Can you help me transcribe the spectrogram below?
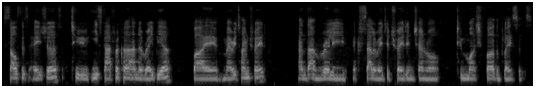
Southeast Asia to East Africa and Arabia by maritime trade. And that really accelerated trade in general to much further places,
